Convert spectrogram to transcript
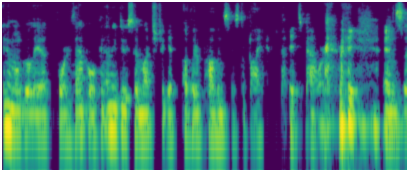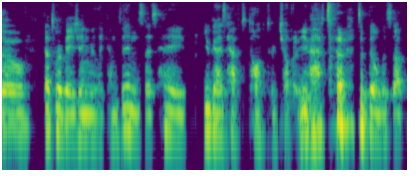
Inner Mongolia, for example, can only do so much to get other provinces to buy its power, right? And so that's where Beijing really comes in and says, hey, you guys have to talk to each other. You have to, to build this up.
